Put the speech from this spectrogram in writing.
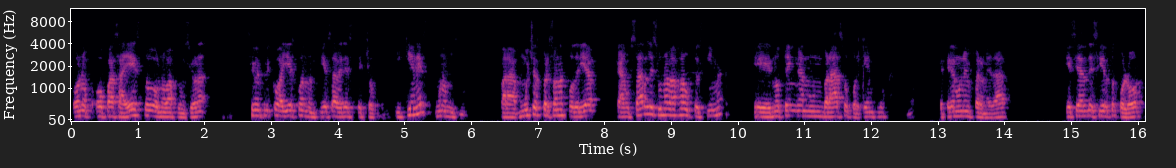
o, no, o pasa esto, o no va a funcionar. Si me explico, ahí es cuando empieza a haber este choque. ¿Y quién es? Uno mismo. Para muchas personas podría causarles una baja autoestima que no tengan un brazo, por ejemplo, que tengan una enfermedad, que sean de cierto color.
